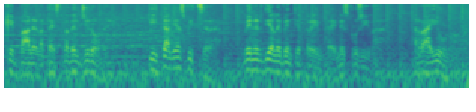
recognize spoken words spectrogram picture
che vale la testa del girone. Italia-Svizzera, venerdì alle 20.30 in esclusiva. Rai 1.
